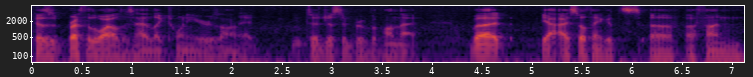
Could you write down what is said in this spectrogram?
because Breath of the Wild has had like 20 years on it to just improve upon that. But yeah, I still think it's a, a fun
